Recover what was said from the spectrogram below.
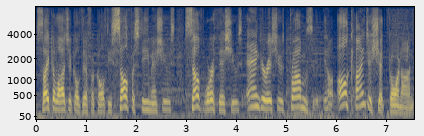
psychological difficulties, self-esteem issues, self-worth issues, anger issues, problems, you know, all kinds of shit going on.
